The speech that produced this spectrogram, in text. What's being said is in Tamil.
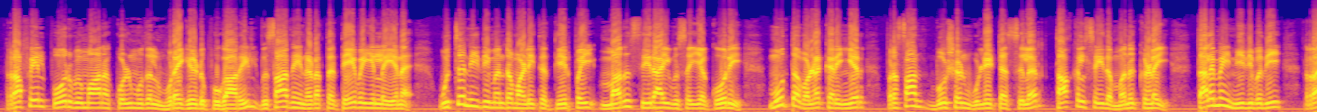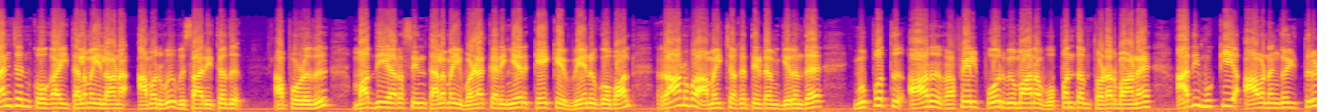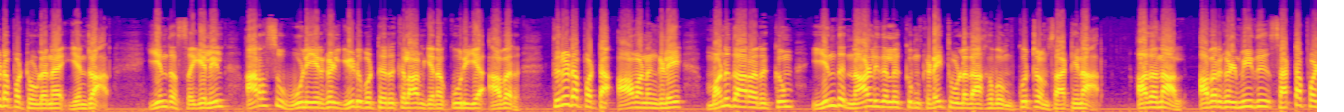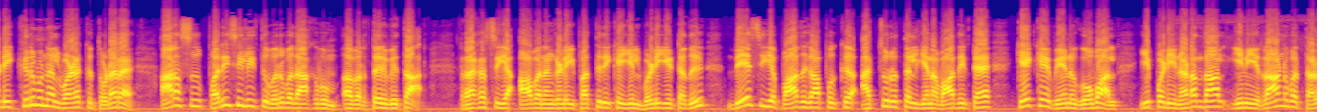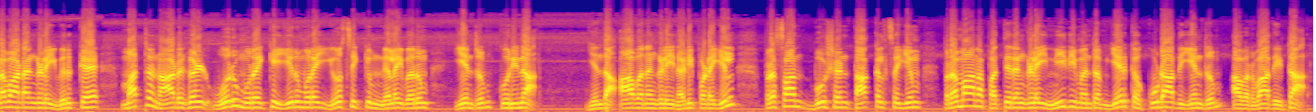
ரஃபேல் போர் விமான கொள்முதல் முறைகேடு புகாரில் விசாரணை நடத்த தேவையில்லை என உச்சநீதிமன்றம் அளித்த தீர்ப்பை மறுசீராய்வு செய்ய கோரி மூத்த வழக்கறிஞர் பிரசாந்த் பூஷன் உள்ளிட்ட சிலர் தாக்கல் செய்த மனுக்களை தலைமை நீதிபதி ரஞ்சன் கோகாய் தலைமையிலான அமர்வு விசாரித்தது. அப்பொழுது மத்திய அரசின் தலைமை வழக்கறிஞர் கே கே வேணுகோபால் ராணுவ அமைச்சகத்திடம் இருந்த முப்பத்து ஆறு ரஃபேல் போர் விமான ஒப்பந்தம் தொடர்பான அதிமுக்கிய ஆவணங்கள் திருடப்பட்டுள்ளன என்றார். இந்த செயலில் அரசு ஊழியர்கள் ஈடுபட்டிருக்கலாம் என கூறிய அவர் திருடப்பட்ட ஆவணங்களே மனுதாரருக்கும் இந்த நாளிதழுக்கும் கிடைத்துள்ளதாகவும் குற்றம் சாட்டினார். அதனால் அவர்கள் மீது சட்டப்படி கிரிமினல் வழக்கு தொடர அரசு பரிசீலித்து வருவதாகவும் அவர் தெரிவித்தார். ரகசிய ஆவணங்களை பத்திரிகையில் வெளியிட்டது தேசிய பாதுகாப்புக்கு அச்சுறுத்தல் என வாதிட்ட கே. கே. வேணுகோபால் இப்படி நடந்தால் இனி ராணுவ தளவாடங்களை விற்க மற்ற நாடுகள் ஒரு முறைக்கு இருமுறை யோசிக்கும் நிலை வரும் என்றும் கூறினார். இந்த ஆவணங்களின் அடிப்படையில் பிரசாந்த் பூஷன் தாக்கல் செய்யும் பிரமாண பத்திரங்களை நீதிமன்றம் ஏற்கக்கூடாது என்றும் அவர் வாதிட்டார்.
